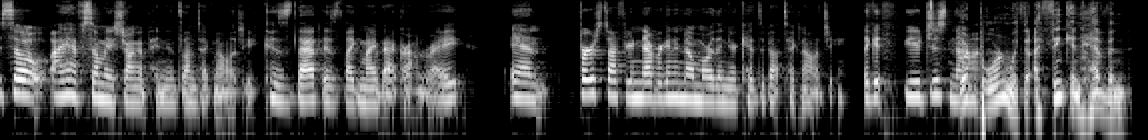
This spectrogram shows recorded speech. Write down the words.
So I have so many strong opinions on technology because that is like my background, right? And first off, you're never going to know more than your kids about technology. Like it, you're just not. They're born with it. I think in heaven,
